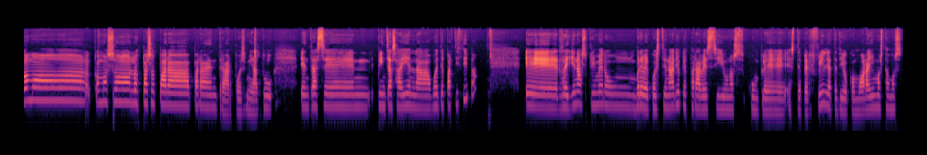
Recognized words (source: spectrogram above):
¿Cómo, son los pasos para, entrar? Pues mira, tú entras en, pinchas ahí en la web de Participa, eh, rellenas primero un breve cuestionario que es para ver si uno cumple este perfil. Ya te digo, como ahora mismo estamos,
